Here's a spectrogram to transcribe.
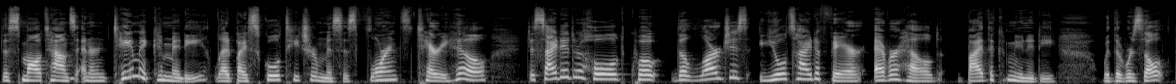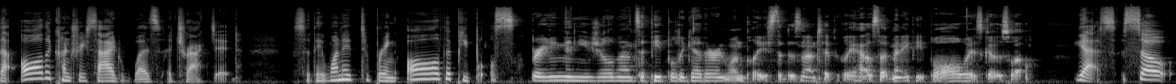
The small town's entertainment committee, led by school teacher Mrs. Florence Terry Hill, decided to hold, quote, the largest Yuletide affair ever held by the community, with the result that all the countryside was attracted. So they wanted to bring all the peoples. Bringing unusual amounts of people together in one place that does not typically house that many people always goes well. Yes. So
